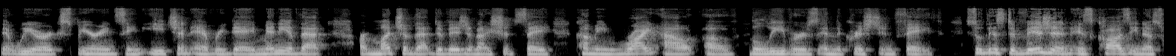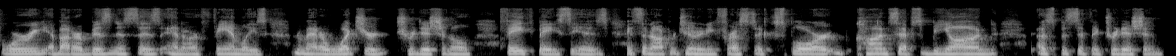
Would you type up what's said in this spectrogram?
that we are experiencing each and every day. Many of that, or much of that division, I should say, coming right out of believers in the Christian faith. So, this division is causing us worry about our businesses and our families, no matter what your traditional faith base is. It's an opportunity for us to explore concepts beyond a specific tradition.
